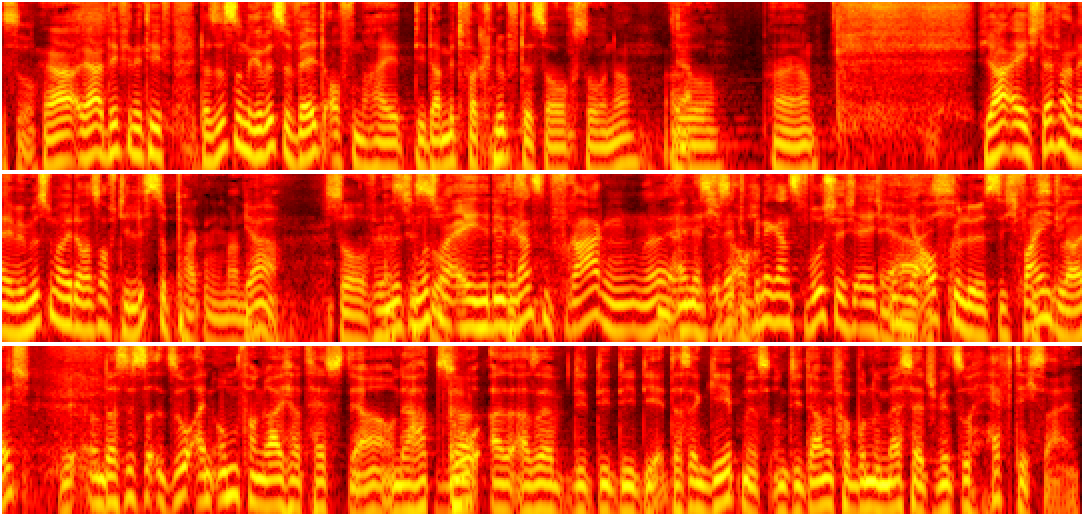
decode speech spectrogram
ist so. Ja, ja, definitiv. Das ist so eine gewisse Weltoffenheit, die damit verknüpft ist auch so, ne? Also, ja, ja. Ja, ey, Stefan, ey, wir müssen mal wieder was auf die Liste packen, Mann. Ja. So, wir Das müssen, muss so. man, ey, diese Es- ganzen Fragen, ne, Nein, ey, das ich werd, bin ja ganz wuschig, ey, ich bin Ja, hier ich- aufgelöst, ich wein ich- gleich. Und das ist so ein umfangreicher Test, ja. Und er hat so, also die, die, die, die, das Ergebnis und die damit verbundene Message wird so heftig sein.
